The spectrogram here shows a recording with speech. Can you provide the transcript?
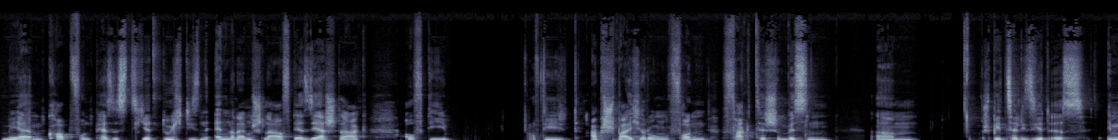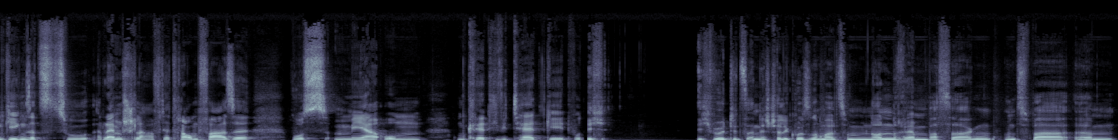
mehr im Kopf und persistiert durch diesen NREM-Schlaf, der sehr stark auf die, auf die Abspeicherung von faktischem Wissen ähm, spezialisiert ist, im Gegensatz zu REM-Schlaf, der Traumphase, wo es mehr um, um Kreativität geht. Ich ich würde jetzt an der Stelle kurz noch mal zum Non-REM was sagen. Und zwar, ähm,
